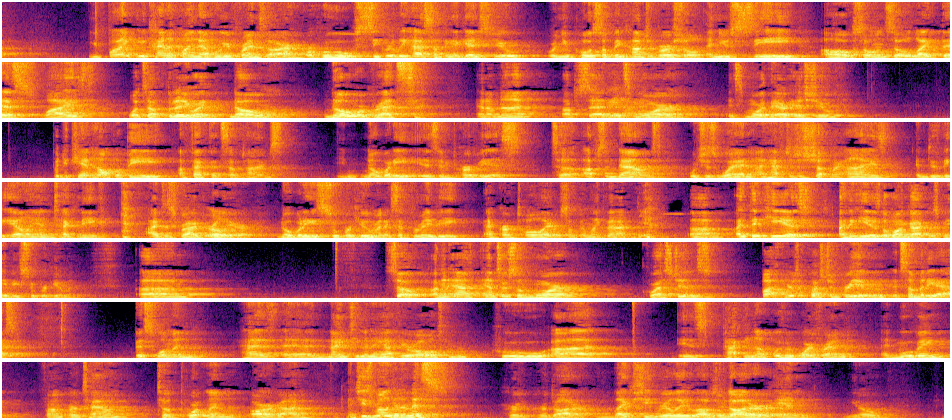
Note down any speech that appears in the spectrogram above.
you find you kind of find out who your friends are or who secretly has something against you when you post something controversial and you see oh so and so like this why is what's up? But anyway no no regrets. And i'm not upset. Great it's more it's more their issue. But you can't help but be affected sometimes. Nobody is impervious to ups and downs which is when i have to just shut my eyes and do the alien technique i described earlier. Nobody's superhuman except for maybe eckhart tolle or something like that. Yeah. um, i think he is i think he is the one guy who's maybe superhuman. Um, so i'm going to answer some more questions but here's a question for you that somebody asked. This woman has a 19 and a half year old who uh, is packing up with her boyfriend and moving from her town to Portland, Oregon. And she's really going to miss her, her daughter. Like, she really loves her daughter, and, you know,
